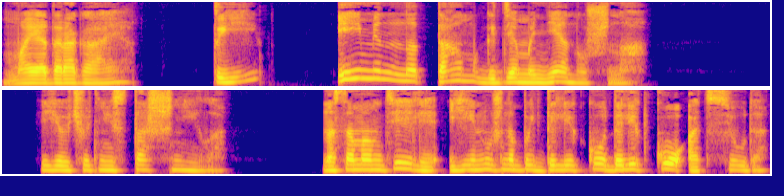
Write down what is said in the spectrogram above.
моя дорогая, ты именно там, где мне нужна». Ее чуть не стошнило. На самом деле ей нужно быть далеко-далеко отсюда.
